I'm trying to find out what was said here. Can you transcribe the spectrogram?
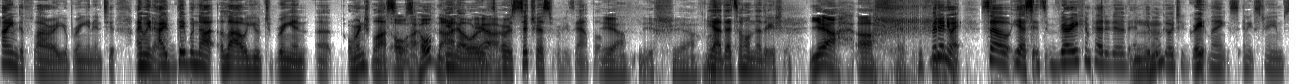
kind of flower you're bringing into. I mean, I, they would not allow you to bring in uh, orange blossoms. Oh, I hope not. You know, or, Yeah. or citrus, for example. Yeah, yeah, Yeah, that's a whole other issue. yeah. Uh, But anyway, so yes, it's very competitive, and Mm-hmm. people go to great lengths and extremes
